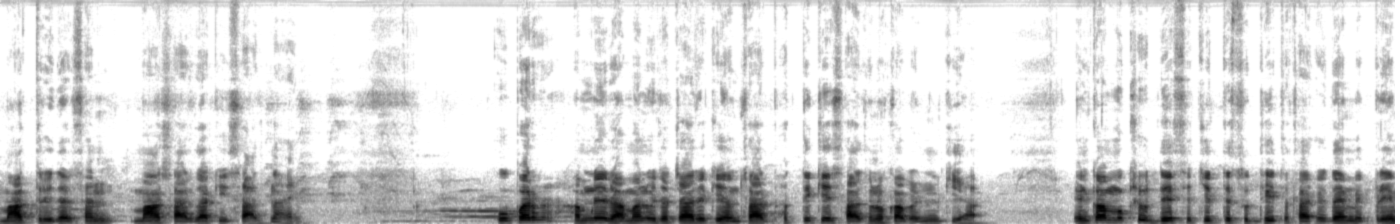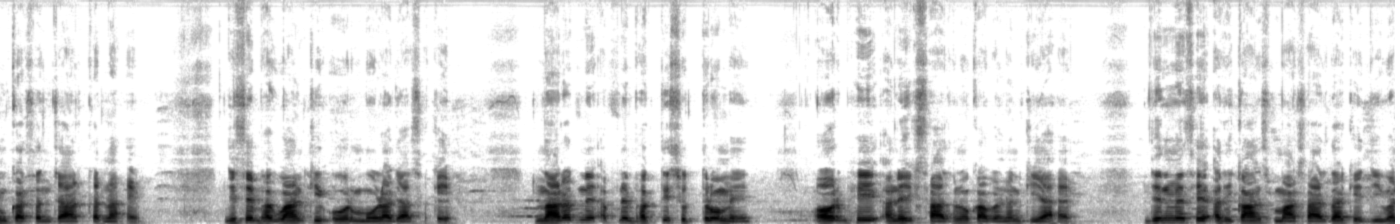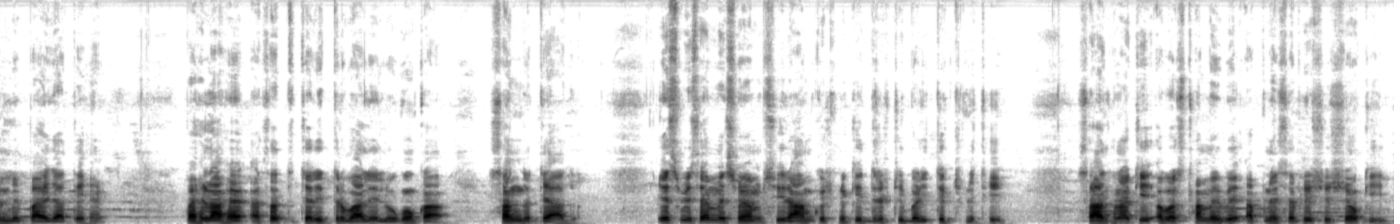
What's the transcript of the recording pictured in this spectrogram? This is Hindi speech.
मातृदर्शन, माँ शारदा की साधनाएँ। ऊपर हमने रामानुजाचार्य के अनुसार भक्ति के साधनों का वर्णन किया। इनका मुख्य उद्देश्य चित्त, शुद्धि तथा हृदय में प्रेम का संचार करना है, जिसे भगवान की ओर मोड़ा जा सके। नारद ने अपने भक्ति सूत्रों में और भी अनेक साधनों का वर्णन किया है, जिनमें से अधिकांश माँ शारदा के जीवन में पाए जाते हैं। पहला है असत्य चरित्र वाले लोगों का संग त्याग। इस विषय में स्वयं श्री रामकृष्ण की दृष्टि बड़ी तीक्ष्ण थी। साधना की अवस्था में वे अपने सभी शिष्यों की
